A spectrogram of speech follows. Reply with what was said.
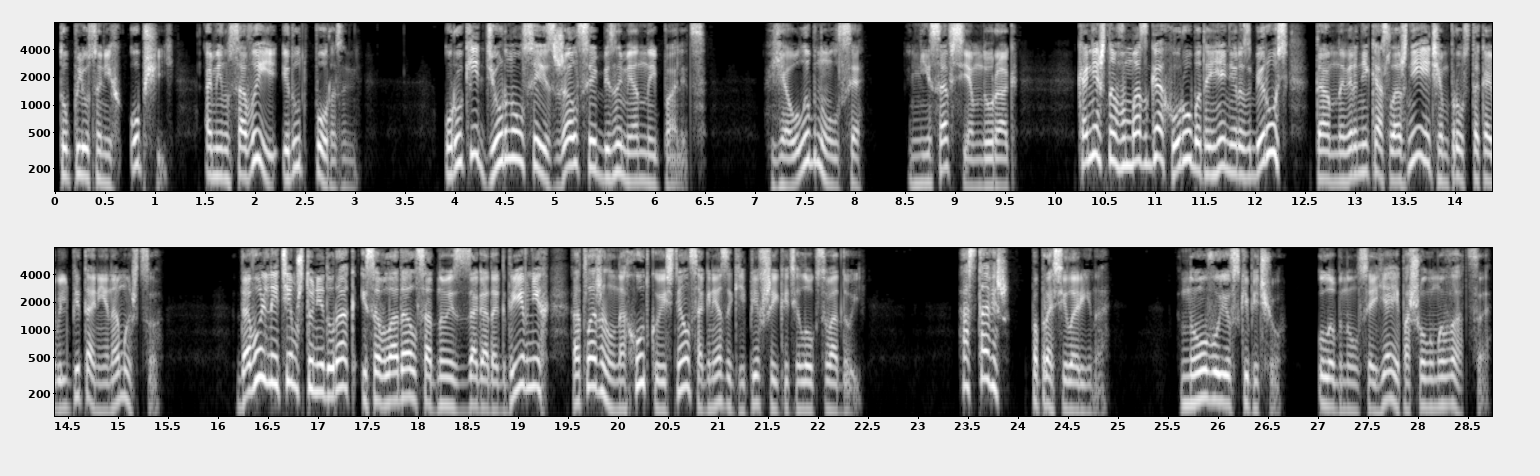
то плюс у них общий, а минусовые идут порознь. У руки дернулся и сжался безымянный палец. Я улыбнулся. Не совсем дурак. Конечно, в мозгах у робота я не разберусь, там наверняка сложнее, чем просто кабель питания на мышцу. Довольный тем, что не дурак и совладал с одной из загадок древних, отложил находку и снял с огня закипевший котелок с водой. «Оставишь?» — попросила Рина. «Новую вскипячу», — улыбнулся я и пошел умываться.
